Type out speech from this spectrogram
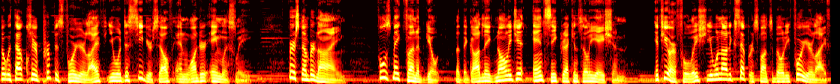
but without clear purpose for your life, you will deceive yourself and wander aimlessly. Verse number 9 Fools make fun of guilt, but the godly acknowledge it and seek reconciliation. If you are foolish, you will not accept responsibility for your life,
